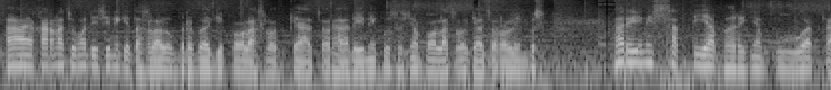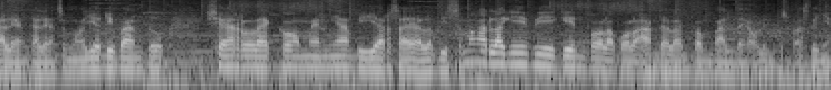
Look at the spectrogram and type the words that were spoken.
Uh, karena cuma di sini kita selalu berbagi pola slot gacor hari ini khususnya pola slot gacor Olympus. Hari ini setiap harinya buat kalian-kalian semua. Yuk dibantu share like komennya biar saya lebih semangat lagi bikin pola-pola andalan pembantai Olympus pastinya.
